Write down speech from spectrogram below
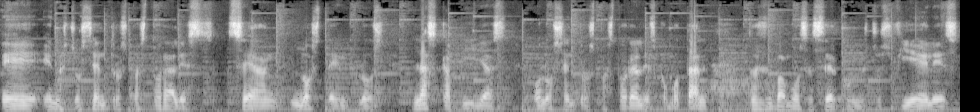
eh, en nuestros centros pastorales, sean los templos, las capillas o los centros pastorales como tal. Entonces vamos a hacer con nuestros fieles,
